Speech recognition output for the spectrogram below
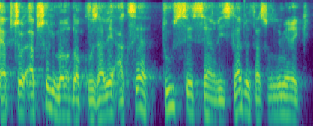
Absolument. Donc vous avez accès à tous ces services-là de façon numérique.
